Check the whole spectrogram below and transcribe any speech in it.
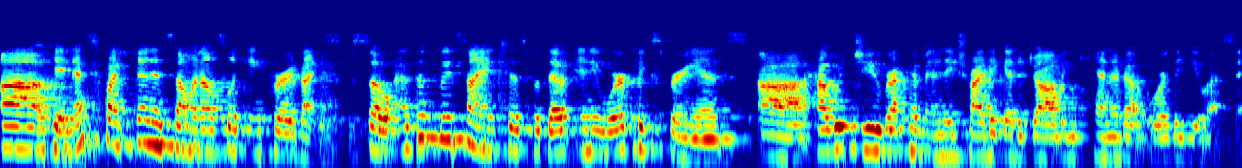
Uh, okay, next question is someone else looking for advice. So as a food scientist without any work experience, uh, how would you recommend they try to get a job in Canada or the USA?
